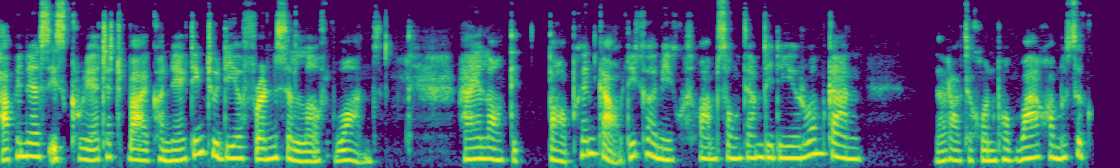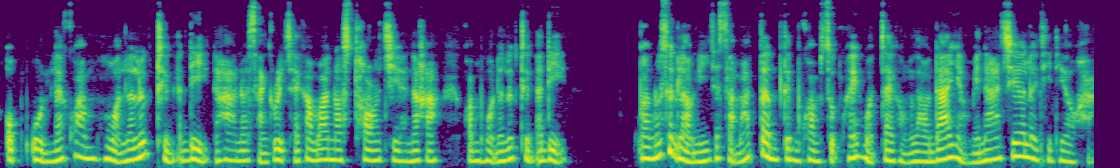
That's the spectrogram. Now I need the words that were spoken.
Happiness is created by connecting to dear friends and loved ones ให้ลองติดต่อเพื่อนเก่าที่เคยมีความทรงจำดีๆ ร่วมกัน แล้วเราจะค้นพบว่าความรู้สึกอบอุ่น และความหวนระลึกถึงอดีตนะคะในภาษาอังกฤษใช้คำว่า nostalgia นะคะ ความหวนระลึกถึงอดีต ความรู้สึกเหล่านี้จะสามารถเติมเต็มความสุขให้หัวใจของเราได้อย่างไม่น่าเชื่อเลยทีเดียวค่ะ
